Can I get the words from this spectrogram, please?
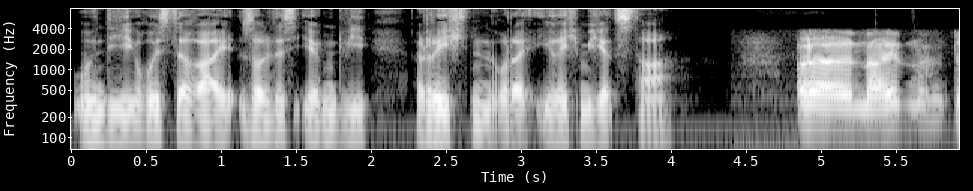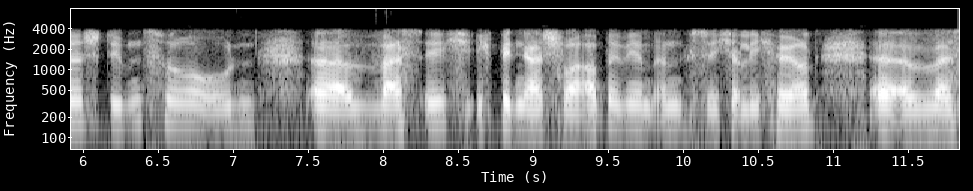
und die Juristerei soll das irgendwie richten. Oder irre ich mich jetzt da? Äh, nein, das stimmt so. Und äh, was ich, ich bin ja Schwabe, wie man sicherlich hört, äh, was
